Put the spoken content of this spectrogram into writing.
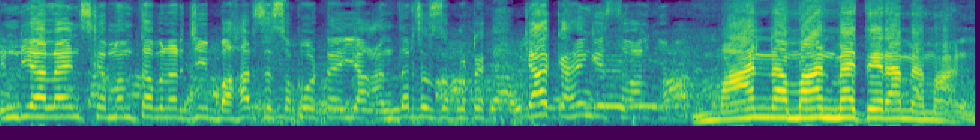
इंडिया अलायंस का ममता बनर्जी बाहर से सपोर्ट है या अंदर से सपोर्ट है? क्या कहेंगे इस सवाल को? मान ना मान, मैं तेरा मेहमान।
